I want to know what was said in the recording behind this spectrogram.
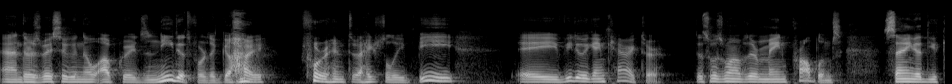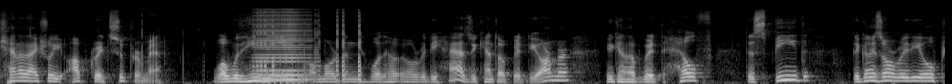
and there's basically no upgrades needed for the guy for him to actually be a video game character. This was one of their main problems, saying that you cannot actually upgrade Superman. What would he need more than what he already has? You can't upgrade the armor, you can't upgrade the health, the speed. The guy's already OP.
